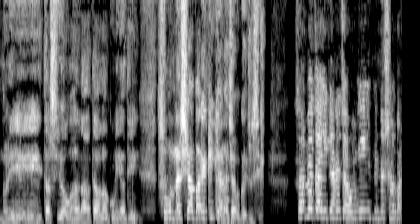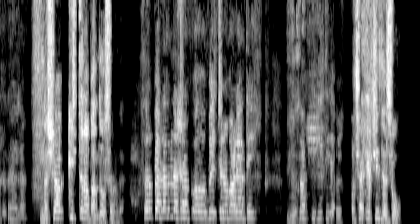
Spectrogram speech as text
ਬੜੀ ਤਰਸਯੋਗ ਹਾਲਾਤ ਉਹਨਾਂ ਕੁੜੀਆਂ ਦੀ। ਸੋ ਨਸ਼ਾ ਬਾਰੇ ਕੀ ਕਹਿਣਾ ਚਾਹੋਗੇ ਤੁਸੀਂ? ਸਰ ਮੈਂ ਤਾਂ ਇਹੀ ਕਹਿਣਾ ਚਾਹੂੰਗੀ ਵੀ ਨਸ਼ਾ ਬੰਦ ਕਰਾਏਗਾ ਨਸ਼ਾ ਕਿਸ ਤਰ੍ਹਾਂ ਬੰਦ ਹੋ ਸਕਦਾ? ਸਰ ਪਹਿਲਾਂ ਤਾਂ ਨਸ਼ਾ ਵੇਚਣ ਵਾਲਿਆਂ ਤੇ ਸਖਤੀ ਕੀਤੀ ਜਾਵੇ। ਅੱਛਾ ਇੱਕ ਚੀਜ਼ ਦੱਸੋ।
